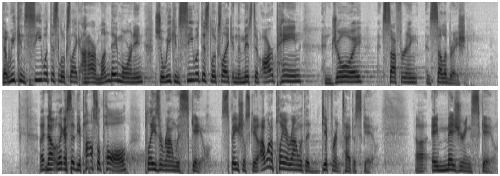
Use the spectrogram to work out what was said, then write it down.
that we can see what this looks like on our Monday morning, so we can see what this looks like in the midst of our pain and joy and suffering and celebration. Uh, now, like I said, the Apostle Paul plays around with scale, spatial scale. I want to play around with a different type of scale, uh, a measuring scale.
